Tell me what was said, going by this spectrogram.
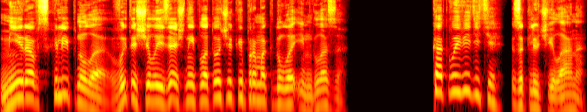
Мира всхлипнула, вытащила изящный платочек и промокнула им глаза. «Как вы видите», — заключила она,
